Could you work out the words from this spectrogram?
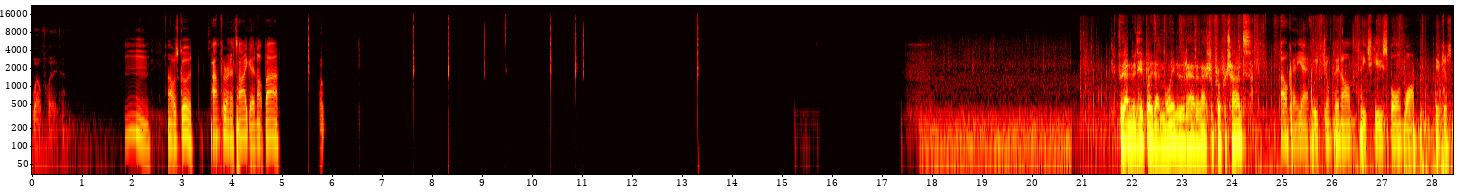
Well played. Hmm, that was good. Panther and a tiger, not bad. Oh. If we hadn't been hit by that mine, we would have had an actual proper chance. Okay, yeah, if we jump in on HQ spawn one, they've just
